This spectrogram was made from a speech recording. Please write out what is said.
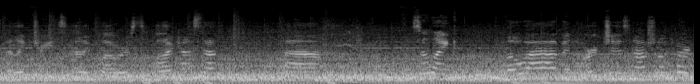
I like trees, I like flowers, all that kind of stuff. Um, so like Moab and Arches National Park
